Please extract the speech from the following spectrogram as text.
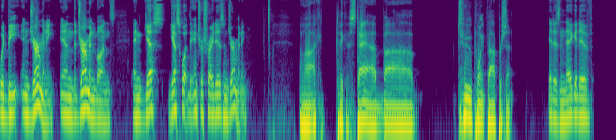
would be in Germany, in the German bonds. And guess guess what the interest rate is in Germany? Uh, I could take a stab. Uh, two point five percent. It is negative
